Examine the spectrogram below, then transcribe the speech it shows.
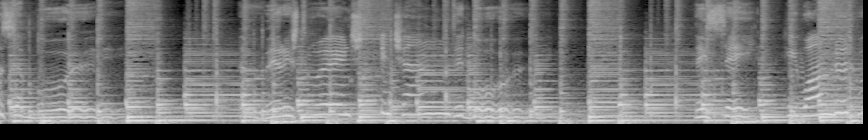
was a boy, a very strange, enchanted boy. They say he wandered.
